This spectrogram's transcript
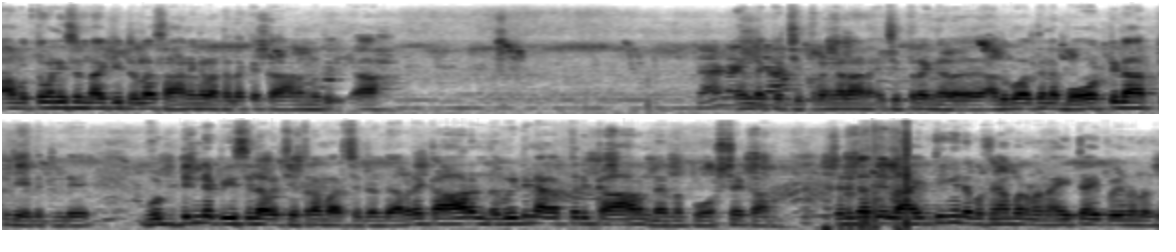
ആ മുത്തുമണീസ് ഉണ്ടാക്കിയിട്ടുള്ള സാധനങ്ങളാട്ടോ അതൊക്കെ കാണുന്നത്. ആ. എന്തൊക്കെ ചിത്രങ്ങളാണ് ചിത്രങ്ങൾ അതുപോലെ തന്നെ ബോട്ടിൽ ആർട്ട് ചെയ്തിട്ടുണ്ട്. വുഡിന്റെ പീസിൽ അവർ ചിത്രം വരച്ചിട്ടുണ്ട്. അവരെ കാറുണ്ട് വീട്ടിനകത്തൊരു കാറുണ്ടായിരുന്നു പോർഷെ കാർ പക്ഷെ എനിക്കത് ലൈറ്റിങ്ങിന്റെ പ്രശ്നം. ഞാൻ പറഞ്ഞു നൈറ്റ് ആയിപ്പോയി എന്നുള്ളത്.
